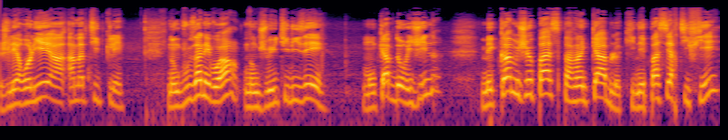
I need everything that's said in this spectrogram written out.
je l'ai relié à, ma petite clé. Donc vous allez voir, donc je vais utiliser mon câble d'origine, mais comme je passe par un câble qui n'est pas certifié,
